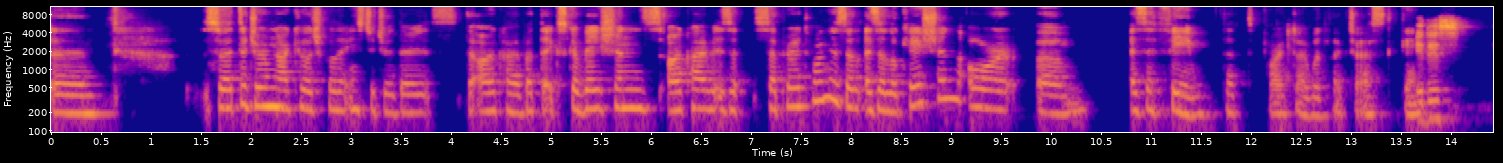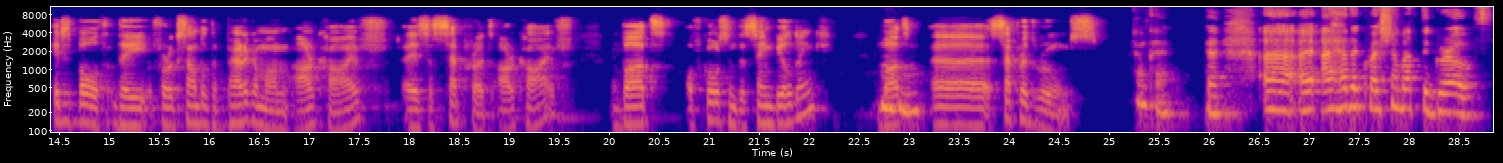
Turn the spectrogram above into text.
Um, so at the German Archaeological Institute, there is the archive, but the excavations archive is a separate one, as a as a location or um, as a theme. That part I would like to ask again. It is. It is both. The, for example, the Pergamon archive is a separate archive, but of course in the same building, but mm-hmm. uh, separate rooms. Okay. Good. Uh, I, I had a question about the growth,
